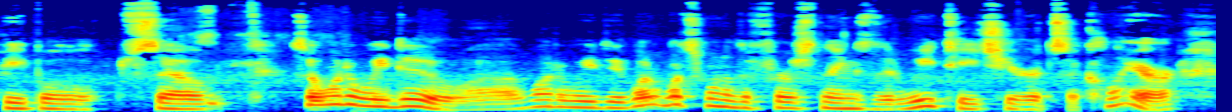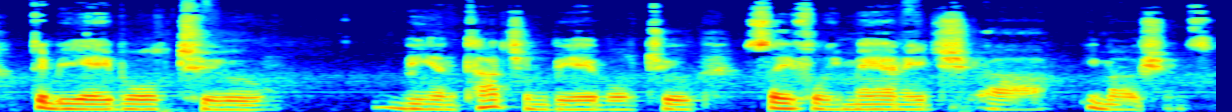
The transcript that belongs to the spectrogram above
people. So, so what do we do? Uh, what do we do? What, what's one of the first things that we teach here at Seclair to be able to be in touch and be able to safely manage uh, emotions?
